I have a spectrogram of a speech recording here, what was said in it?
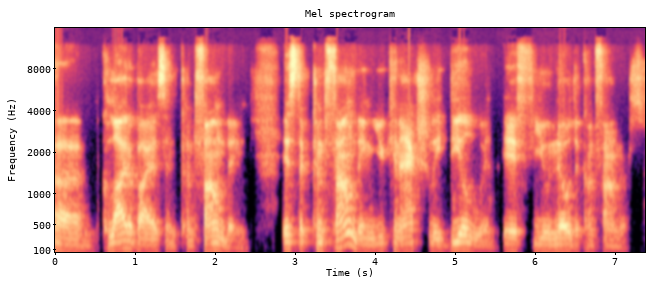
um, collider bias and confounding. Is the confounding you can actually deal with if you know the confounders.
